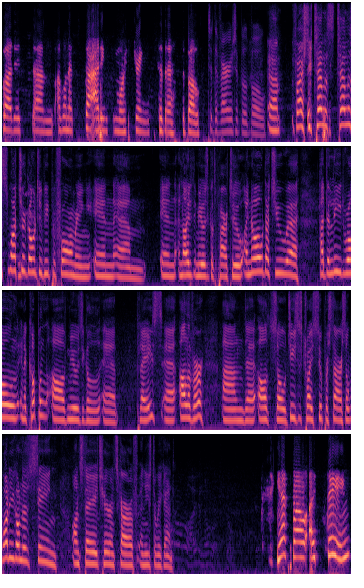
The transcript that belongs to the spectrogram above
but it's um, I want to start adding some more strings to the the bow. To the veritable bow. Um, Vashti, tell us, tell us what you're going to be performing in um, in A Night at the Musicals Part Two. I know that you uh, had the lead role in a couple of musical uh, plays, uh, Oliver, and uh, also Jesus Christ Superstar. So, what are you going to sing on stage here in Scariff in Easter weekend? Yes, well, I think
